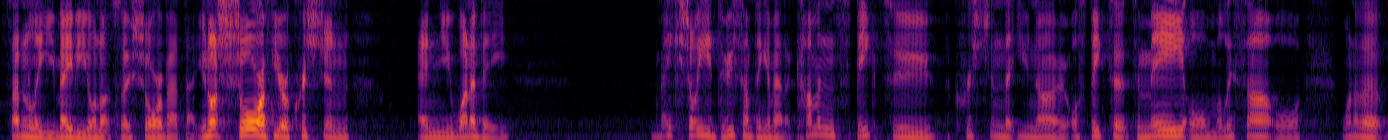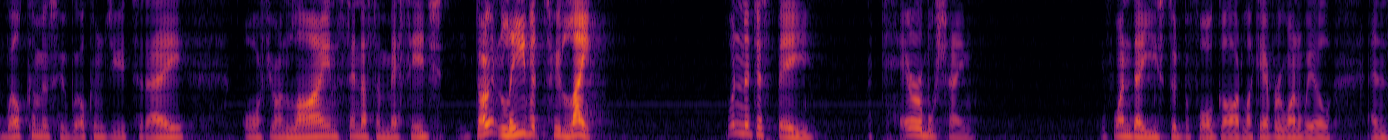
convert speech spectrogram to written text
suddenly you, maybe you're not so sure about that, you're not sure if you're a Christian and you want to be, make sure you do something about it. Come and speak to a Christian that you know, or speak to, to me or Melissa or one of the welcomers who welcomed you today, or if you're online, send us a message. Don't leave it too late. Wouldn't it just be a terrible shame if one day you stood before God like everyone will, and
